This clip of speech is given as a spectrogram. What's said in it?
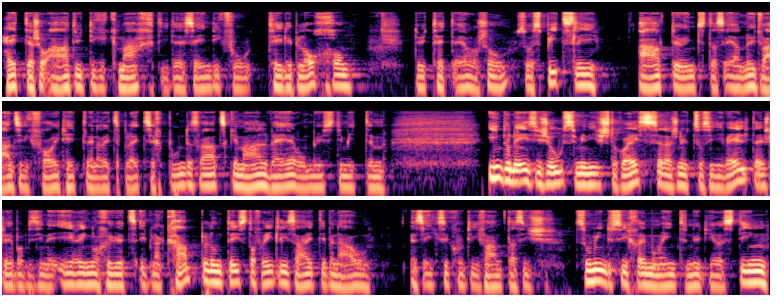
hat ja schon Andeutungen gemacht in der Sendung von Tele Blocher. Dort hat er schon so ein bisschen angetönt, dass er nicht wahnsinnig Freude hätte, wenn er jetzt plötzlich Bundesratsgemahl wäre und müsste mit dem indonesischen Außenminister essen. Das ist nicht so seine Welt. Er ist lieber bei seinen Ehringer jetzt eben eine Kappel. Und Esther Friedli sagt eben auch, ein Exekutivamt, das ist zumindest sicher im Moment nicht ihr Ding.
